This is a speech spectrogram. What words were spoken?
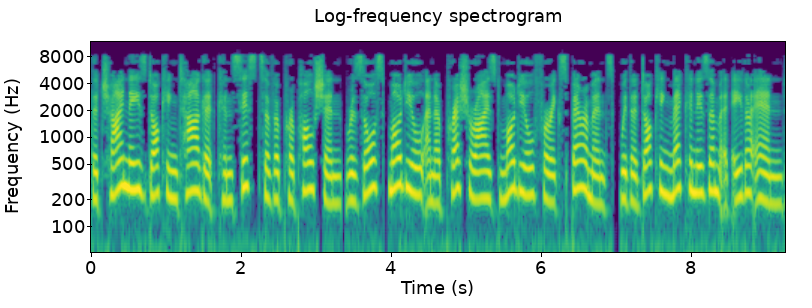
The Chinese docking target consists of a propulsion resource module and a pressurized module for experiments, with a docking mechanism at either end.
